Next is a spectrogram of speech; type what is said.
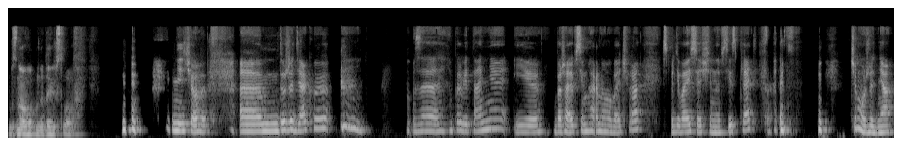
знову надаю слово. Нічого. Ем, дуже дякую за привітання і бажаю всім гарного вечора. Сподіваюся, що не всі сплять. Чи може дня,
